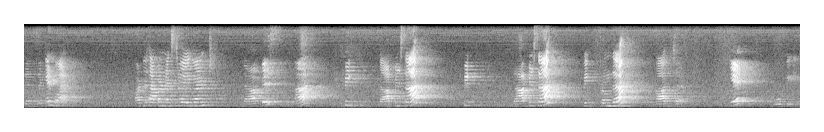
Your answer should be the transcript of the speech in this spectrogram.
Then second one, what will happen next to event? The apples are picked. The apples are picked. The apples are picked from the archer. Okay? Okay.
